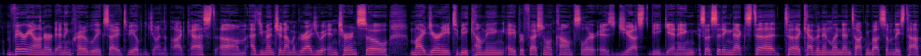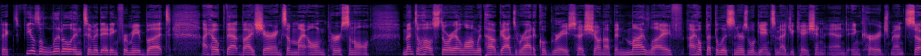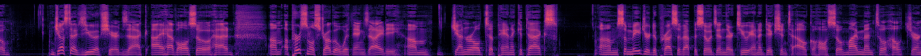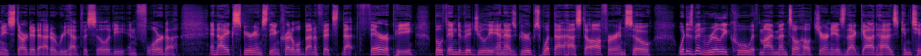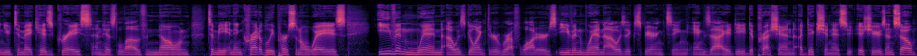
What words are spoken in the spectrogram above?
very honored and incredibly excited to be able to join the podcast. Um, as you mentioned, I'm a graduate intern, so my journey to becoming a professional counselor is just beginning. So, sitting next to, to Kevin and Linda and talking about some of these topics feels a little intimidating for me, but I hope that by sharing some of my own personal mental health story, along with how God's radical grace has shown up in my life, I hope that the listeners will gain some education and encouragement. So, just as you have shared, Zach, I have also had um, a personal struggle with anxiety, um, general to panic attacks. Um, some major depressive episodes in there too, and addiction to alcohol. So, my mental health journey started at a rehab facility in Florida. And I experienced the incredible benefits that therapy, both individually and as groups, what that has to offer. And so, what has been really cool with my mental health journey is that God has continued to make his grace and his love known to me in incredibly personal ways even when I was going through rough waters, even when I was experiencing anxiety, depression, addiction is- issues. And so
